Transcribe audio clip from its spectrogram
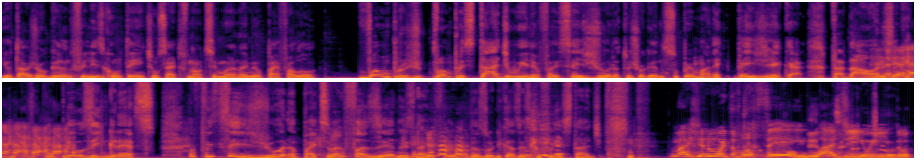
E eu tava jogando feliz e contente um certo final de semana e meu pai falou: Vamos pro, vamos pro estádio, William? Eu falei, você jura? Eu tô jogando Super Mario RPG, cara. Tá da hora isso aqui. Eu comprei os ingressos. Eu falei, você jura, pai, que você vai fazer no estádio? Foi uma das únicas vezes que eu fui no estádio. Imagino muito você empurradinho indo.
